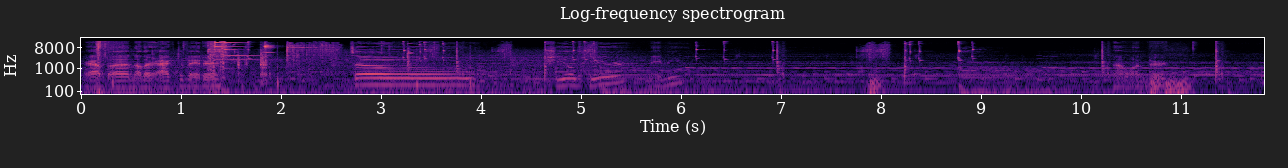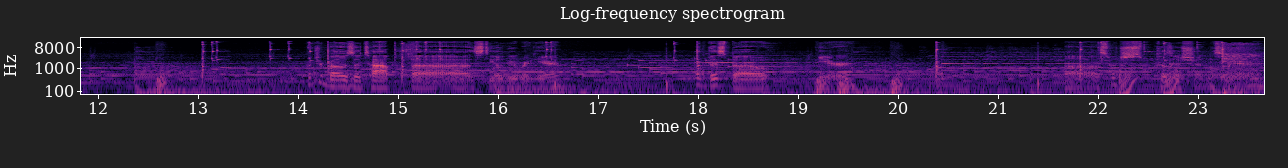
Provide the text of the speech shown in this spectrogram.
Grab another activator. So... shield here, maybe? I wonder. Put your bows atop uh, Steel Goobert here. Put this bow here. Uh, switch positions here.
